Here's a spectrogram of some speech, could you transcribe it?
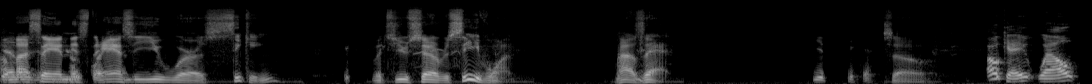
Yeah, I'm not was just a saying it's the answer you were seeking, but you shall receive one. How's that? So Okay, well,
